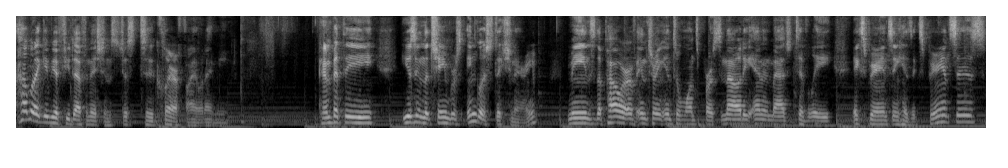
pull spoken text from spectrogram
how about I give you a few definitions just to clarify what I mean? Empathy using the Chambers English Dictionary means the power of entering into one's personality and imaginatively experiencing his experiences.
